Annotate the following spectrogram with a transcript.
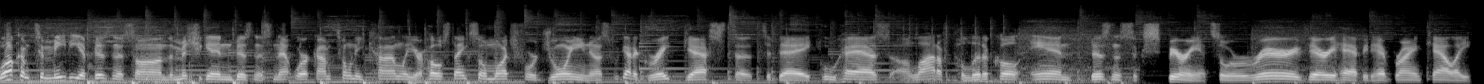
Welcome to Media Business on the Michigan Business Network. I'm Tony Conley, your host. Thanks so much for joining us. We've got a great guest uh, today who has a lot of political and business experience. So we're very, very happy to have Brian Calley,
